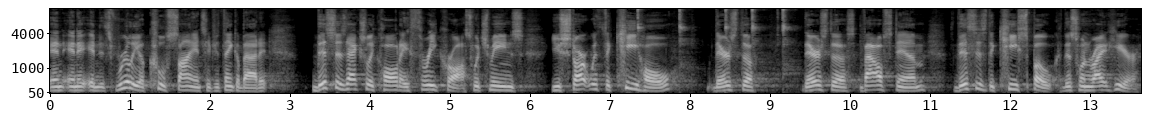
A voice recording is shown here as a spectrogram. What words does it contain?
And, and, it, and it's really a cool science if you think about it. This is actually called a three cross, which means you start with the keyhole. There's the, there's the valve stem. This is the key spoke, this one right here.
